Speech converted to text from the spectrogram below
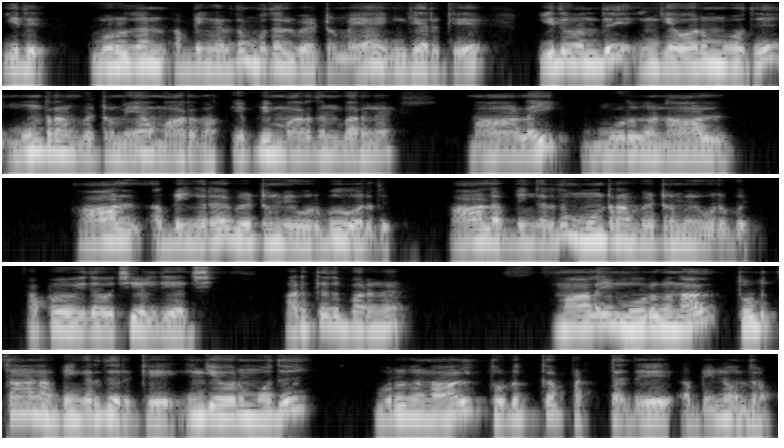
இது முருகன் அப்படிங்கிறது முதல் வேற்றுமையா இங்க இருக்கு. இது வந்து இங்க வரும்போது மூன்றாம் வேற்றுமையா மாறுதான். எப்படி மாறுதுன்னு பாருங்க. மாலை முருகனால். ஆள் அப்படிங்கிற வேற்றுமை உருவு வருது. ஆள் அப்படிங்கிறது மூன்றாம் வேற்றுமை உருவு அப்போ இதை வச்சு எழுதியாச்சு. அடுத்தது பாருங்க. மாலை முருகனால் தொடுத்தான் அப்படிங்கிறது இருக்கு. இங்க வரும்போது முருகனால் தொடுக்கப்பட்டது அப்படின்னு வந்துடும்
